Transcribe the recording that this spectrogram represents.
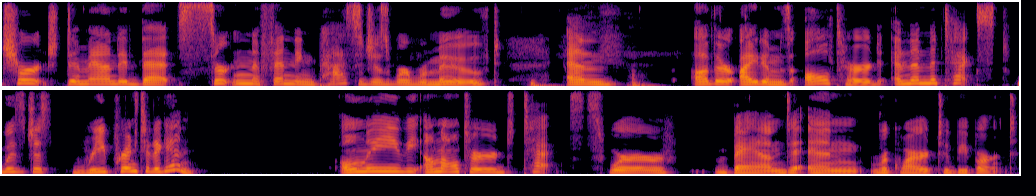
church demanded that certain offending passages were removed and other items altered, and then the text was just reprinted again. Only the unaltered texts were banned and required to be burnt.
